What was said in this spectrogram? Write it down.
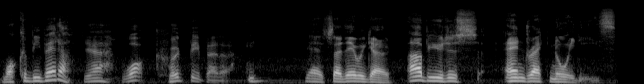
what could be better? Yeah, what could be better? Mm. Yeah, so there we go. Arbutus andrachnoides.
